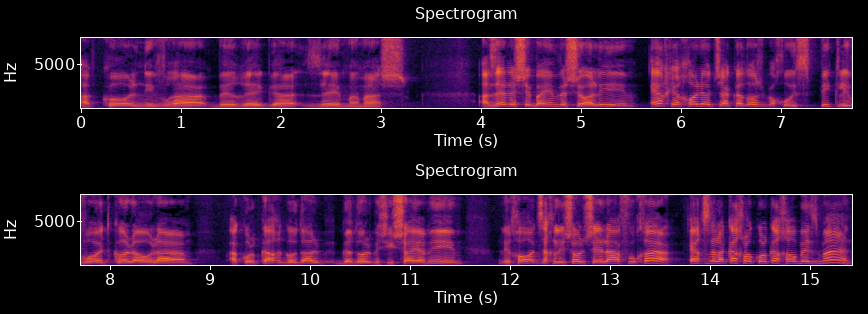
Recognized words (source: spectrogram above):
הכל נברא ברגע זה ממש. אז אלה שבאים ושואלים, איך יכול להיות שהקדוש ברוך הוא הספיק לברוא את כל העולם הכל כך גדול, גדול בשישה ימים, לכאורה צריך לשאול שאלה הפוכה, איך זה לקח לו כל כך הרבה זמן?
